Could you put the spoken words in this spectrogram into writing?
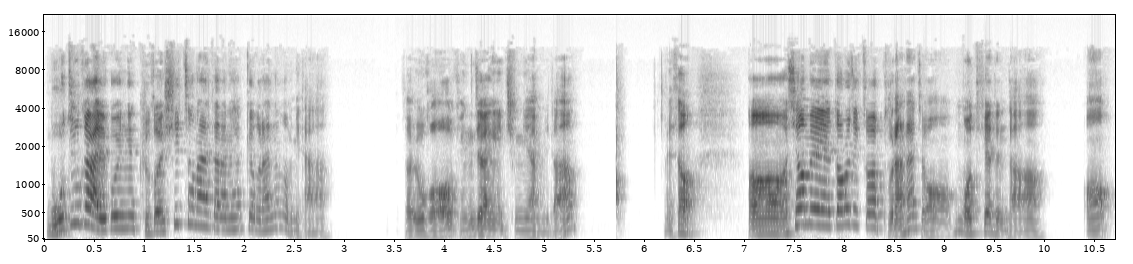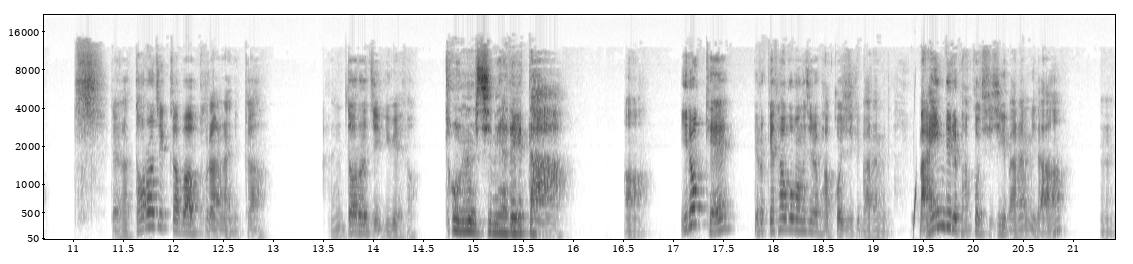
모두가 알고 있는 그걸 실천하는 사람이 합격을 하는 겁니다. 그래서 요거 굉장히 중요합니다. 그래서 어, 시험에 떨어질까 봐 불안하죠. 그럼 어떻게 해야 된다? 어, 내가 떨어질까 봐 불안하니까 안 떨어지기 위해서 더 열심히 해야 되겠다. 어, 이렇게 이렇게 사고 방식을 바꿔주시기 바랍니다. 마인드를 바꿔주시기 바랍니다. 음.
